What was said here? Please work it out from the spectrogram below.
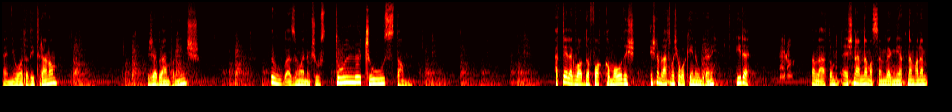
ennyi volt a ditránom. Zseblámpa nincs. Ú, ez majdnem csúsz... Túl csúsztam. Hát tényleg vad the fuck a mód, és, és nem látom, hogy hova kéne ugrani. Ide? Nem látom. És nem, nem a szemüveg miatt, nem, hanem...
